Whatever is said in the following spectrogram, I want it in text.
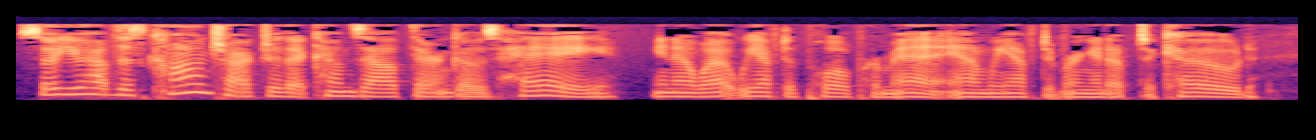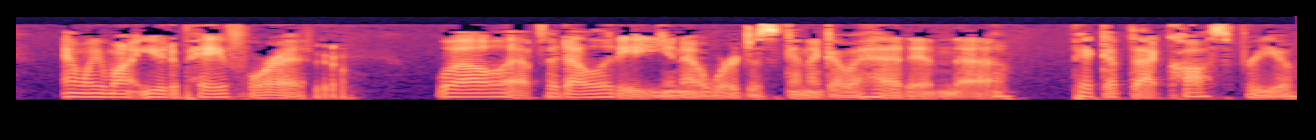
So you have this contractor that comes out there and goes, "Hey, you know what? We have to pull a permit and we have to bring it up to code and we want you to pay for it." Yeah. Well, at Fidelity, you know, we're just going to go ahead and uh, pick up that cost for you.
